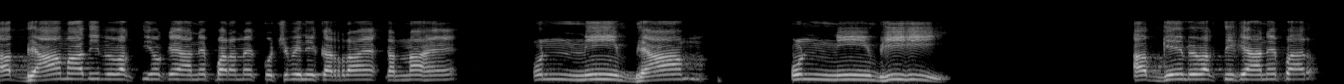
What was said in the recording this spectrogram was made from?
अभ्याम आदि विभक्तियों के आने पर हमें कुछ भी नहीं कर रहा है, करना है। उन्नी भ्याम, उन्नी भी अब गे विभक्ति के आने पर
